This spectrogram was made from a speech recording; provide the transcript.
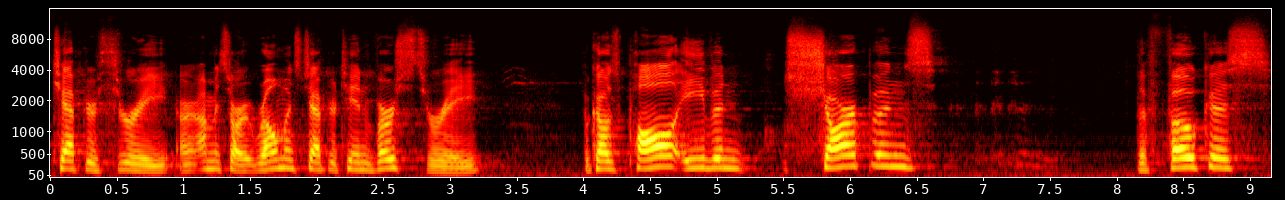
chapter 3, or I'm sorry, Romans chapter 10, verse 3, because Paul even sharpens the focus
